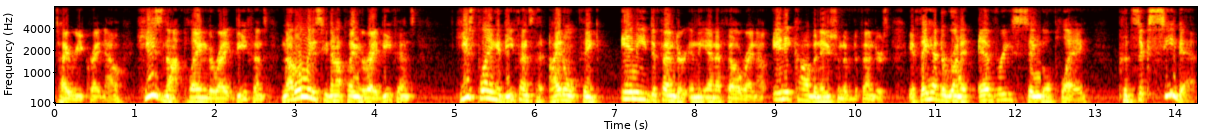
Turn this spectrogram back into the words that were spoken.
Tyrique right now. He's not playing the right defense. Not only is he not playing the right defense, he's playing a defense that I don't think any defender in the NFL right now, any combination of defenders, if they had to run it every single play, could succeed at.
